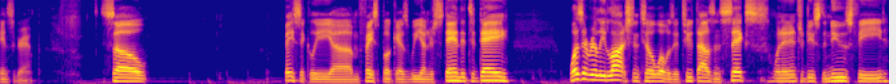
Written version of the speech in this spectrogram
Instagram. So basically, um, Facebook, as we understand it today, wasn't really launched until what was it, 2006, when it introduced the news feed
